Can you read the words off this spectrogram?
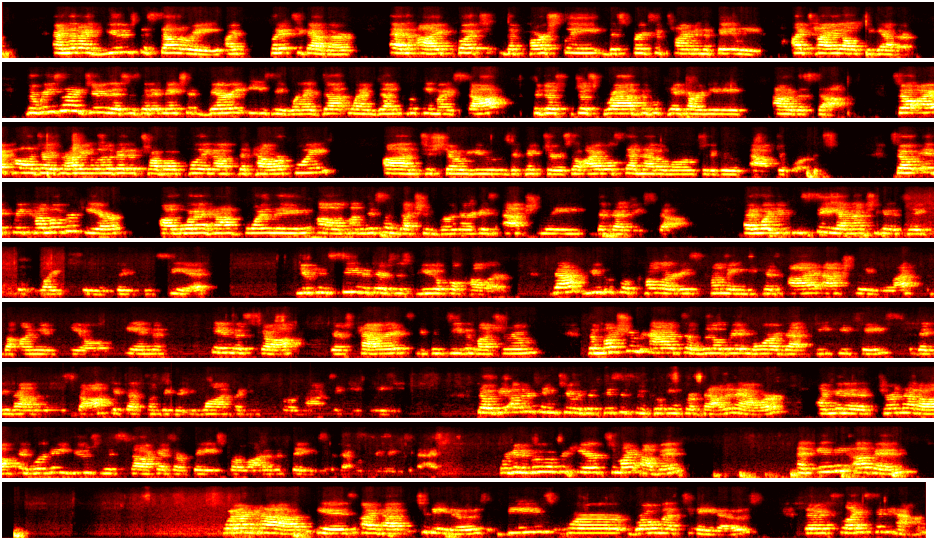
and then I use the celery, I put it together, and I put the parsley, the sprigs of thyme, and the bay leaf. I tie it all together. The reason I do this is that it makes it very easy when I've done when I'm done cooking my stock to just just grab the bouquet garni out of the stock. So I apologize for having a little bit of trouble pulling up the PowerPoint um, to show you the picture. So I will send that along to the group afterwards. So if we come over here, um, what I have boiling um, on this induction burner is actually the veggie stuff. And what you can see, I'm actually going to take the white so you can see it. You can see that there's this beautiful color. That beautiful color is coming because I actually left the onion peel in, in the stock. There's carrots, you can see the mushroom. The mushroom adds a little bit more of that beefy taste that you have in the stock, if that's something that you want, but you prefer not to eat meat. So the other thing too is that this has been cooking for about an hour. I'm gonna turn that off and we're gonna use this stock as our base for a lot of the things that we're doing today. We're gonna move over here to my oven. And in the oven, what I have is I have tomatoes. These were Roma tomatoes that I sliced in half.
